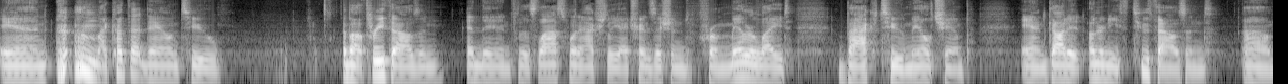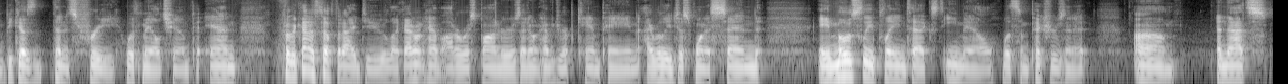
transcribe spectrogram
And i cut that down to about 3000 and then for this last one, actually, I transitioned from MailerLite back to MailChimp and got it underneath 2000 um, because then it's free with MailChimp. And for the kind of stuff that I do, like I don't have autoresponders, I don't have drip campaign, I really just want to send a mostly plain text email with some pictures in it. Um, and that's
